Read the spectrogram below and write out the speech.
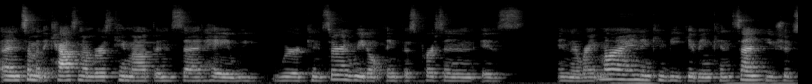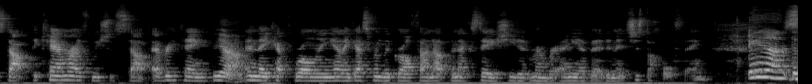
and some of the cast members came up and said, "Hey, we we're concerned. We don't think this person is in their right mind and can be giving consent. You should stop the cameras. We should stop everything. Yeah. And they kept rolling. And I guess when the girl found out the next day, she didn't remember any of it. And it's just a whole thing. And the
